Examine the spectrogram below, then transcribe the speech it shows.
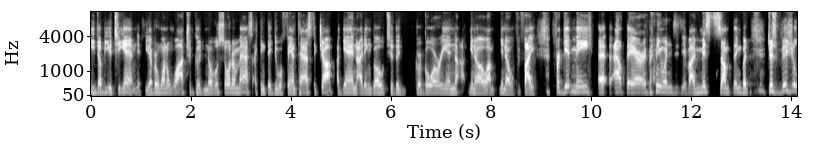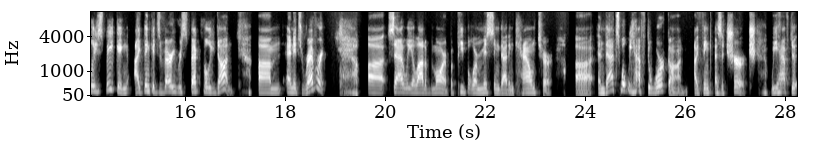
EWTN. If you ever want to watch a good Novus Ordo Mass, I think they do a fantastic job. Again, I didn't go to the Gregorian. Uh, you know, um, you know, if I forgive me uh, out there, if anyone, if I missed something, but just visually speaking, I think it's very respectfully done, um, and it's reverent. Uh, sadly, a lot of them aren't, but people are missing that encounter. Uh, and that's what we have to work on, I think, as a church. We have to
